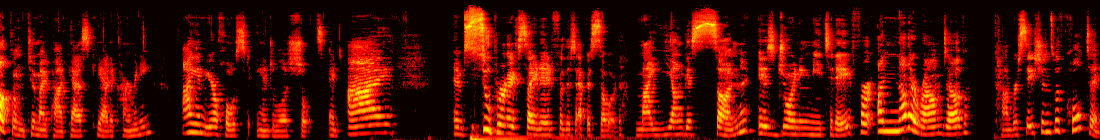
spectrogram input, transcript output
Welcome to my podcast, Chaotic Harmony. I am your host, Angela Schultz, and I am super excited for this episode. My youngest son is joining me today for another round of Conversations with Colten.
